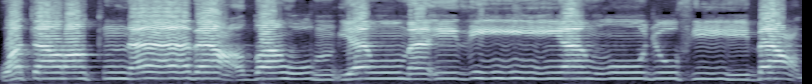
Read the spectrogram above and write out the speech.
وتركنا بعضهم يومئذ يموج في بعض.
